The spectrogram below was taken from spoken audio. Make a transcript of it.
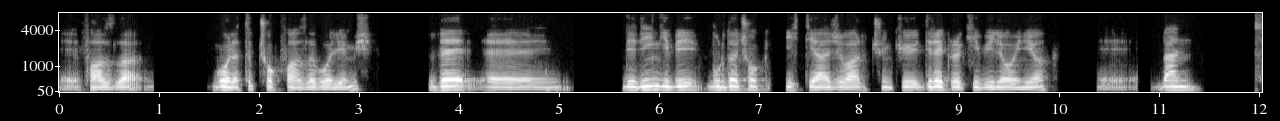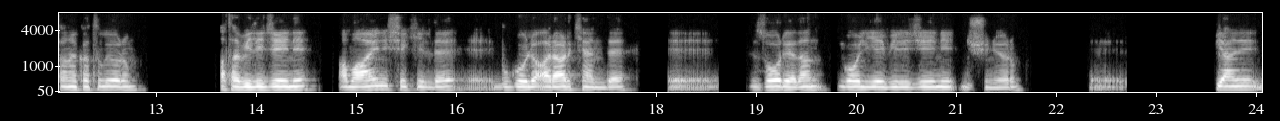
eee, fazla gol atıp çok fazla gol yemiş ve, eee, dediğin gibi burada çok ihtiyacı var. Çünkü direkt rakibiyle oynuyor. Eee, ben sana katılıyorum atabileceğini ama aynı şekilde, eee, bu golü ararken de, eee, Zorya'dan gol yiyebileceğini düşünüyorum. Eee, yani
